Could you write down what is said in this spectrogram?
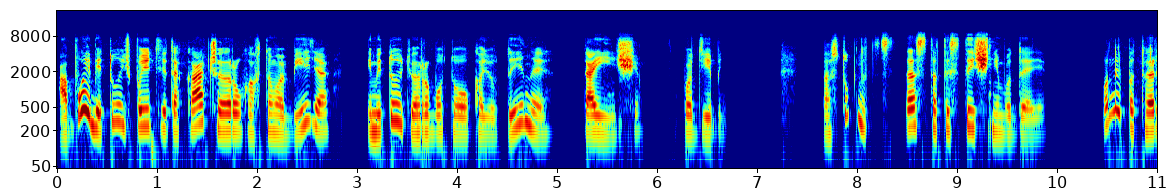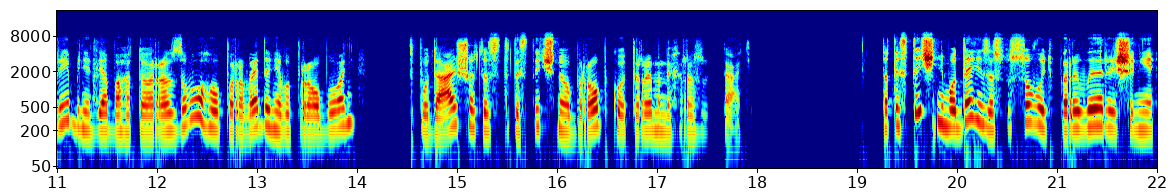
або імітують політ літака чи рух автомобіля, імітують роботу ока людини та інші подібні. Наступне це статистичні моделі. Вони потрібні для багаторазового проведення випробувань з подальшою та статистичною обробкою отриманих результатів. Статистичні моделі застосовують при вирішенні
